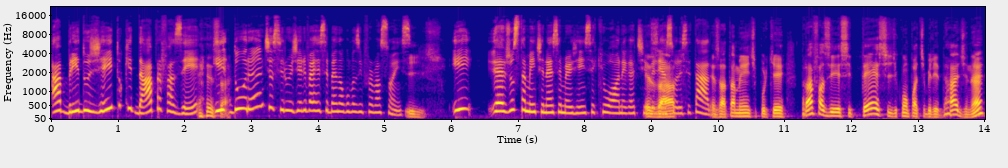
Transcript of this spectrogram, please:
abrir do jeito que dá para fazer e Exato. durante a cirurgia ele vai recebendo algumas informações. Isso. E é justamente nessa emergência que o O negativo é solicitado. Exatamente, porque para fazer esse teste de compatibilidade, né,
